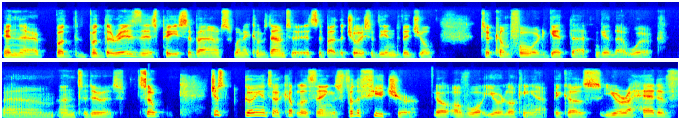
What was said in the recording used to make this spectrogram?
in there. But but there is this piece about when it comes down to it, it's about the choice of the individual to come forward, get that, and get that work, um, and to do it. So, just going into a couple of things for the future of what you're looking at, because you're ahead of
